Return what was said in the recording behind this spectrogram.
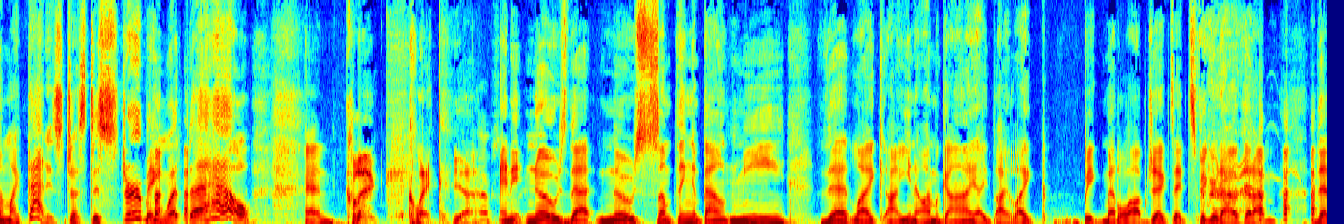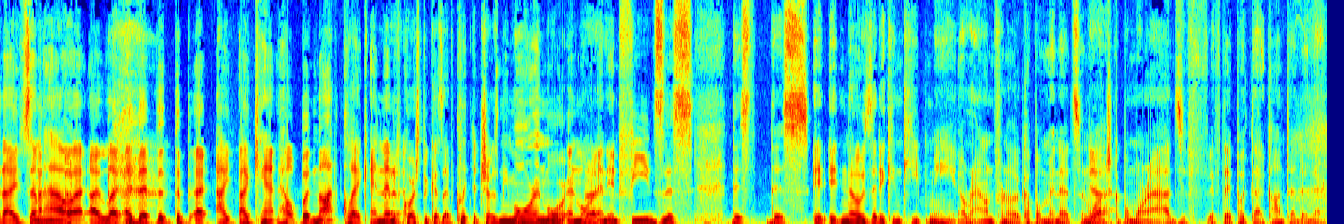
I'm like, that is just disturbing. what the hell? And click. click. Yeah. absolutely. And it knows that knows something about me that like I you know I'm a guy I, I like big metal objects. It's figured out that I'm that I somehow I, I like that the, the, I I can't help but not click. And then of course because I've clicked, it shows me more and more and more, Right. and it feeds this this this. It, it knows that it can keep me around for another couple minutes and Yeah. watch a couple more ads if, if they put that content in there.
